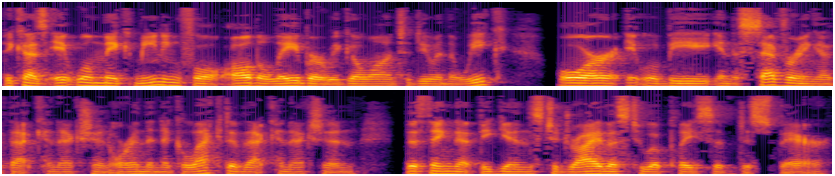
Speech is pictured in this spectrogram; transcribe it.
Because it will make meaningful all the labor we go on to do in the week or it will be in the severing of that connection or in the neglect of that connection the thing that begins to drive us to a place of despair,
